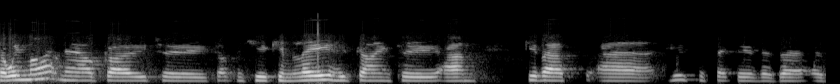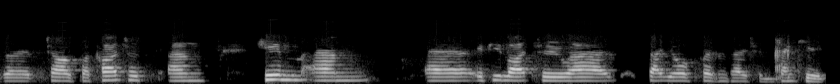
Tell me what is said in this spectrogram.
So we might now go to Dr. Hugh Kim Lee, who's going to um, give us uh, his perspective as a, as a child psychiatrist. Um, Kim, um, uh, if you'd like to start your presentation. Thank you.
